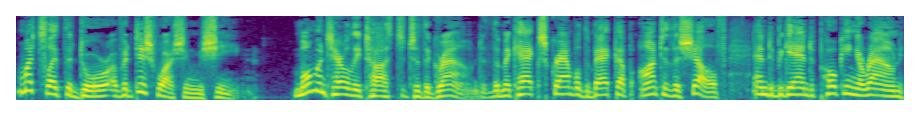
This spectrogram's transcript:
much like the door of a dishwashing machine. Momentarily tossed to the ground, the macaque scrambled back up onto the shelf and began poking around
